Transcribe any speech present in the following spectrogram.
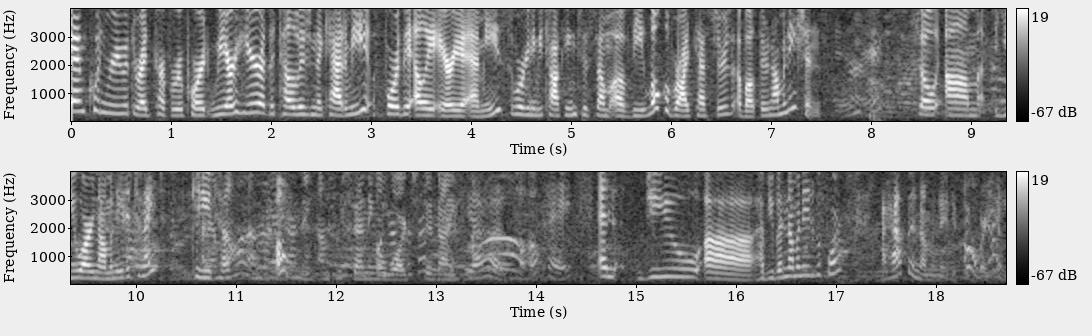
Hi, I'm Quinn Marie with Red Carpet Report. We are here at the Television Academy for the LA Area Emmys. We're going to be talking to some of the local broadcasters about their nominations. So, um, you are nominated tonight. Can you tell us? I'm Oh, presenting, I'm presenting Oh, awards tonight. Yes. Oh, okay. And do you uh, have you been nominated before? I have been nominated Oh, before, nice.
